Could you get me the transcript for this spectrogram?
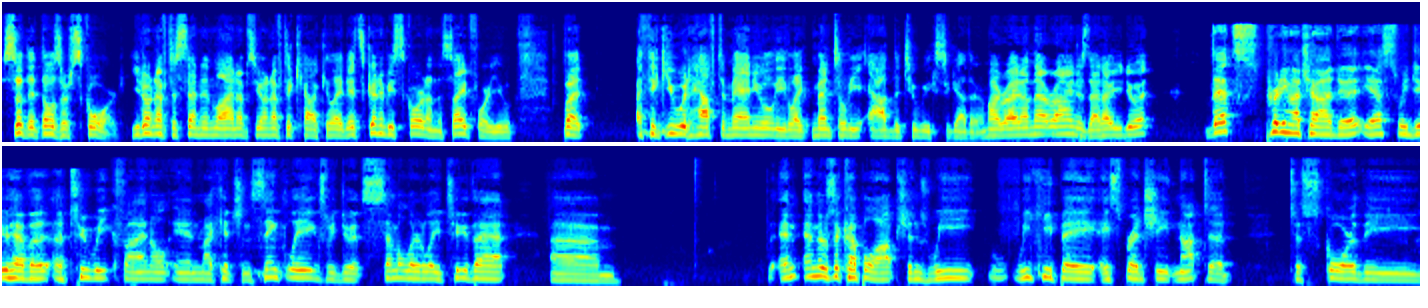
so that those are scored you don't have to send in lineups you don't have to calculate it's going to be scored on the site for you but I think you would have to manually, like mentally add the two weeks together. Am I right on that, Ryan? Is that how you do it? That's pretty much how I do it. Yes, we do have a, a two week final in my kitchen sink leagues. We do it similarly to that. Um, and and there's a couple options. We we keep a, a spreadsheet not to to score the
